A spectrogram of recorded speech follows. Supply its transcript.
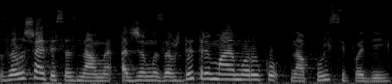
Залишайтеся з нами, адже ми завжди тримаємо руку на пульсі подій.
